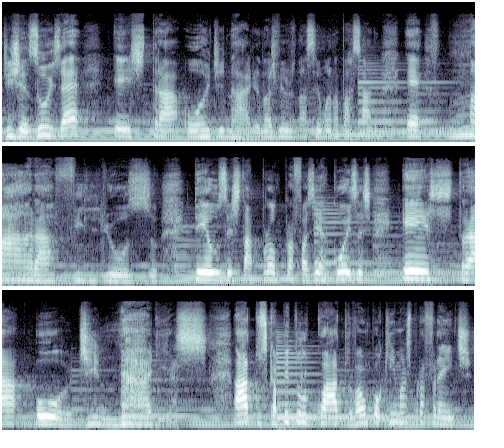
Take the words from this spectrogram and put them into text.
de Jesus é extraordinário. Nós vimos na semana passada. É maravilhoso. Deus está pronto para fazer coisas extraordinárias. Atos capítulo 4, vai um pouquinho mais para frente.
